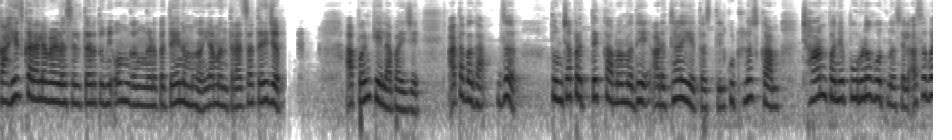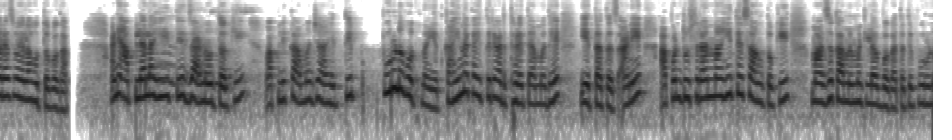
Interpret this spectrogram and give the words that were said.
काहीच करायला वेळ नसेल तर तुम्ही ओम गंगणपते नमः या मंत्राचा तरी जप आपण केला पाहिजे. आता बघा जर तुमच्या प्रत्येक कामामध्ये अडथळे येत असतील कुठलंच काम छानपणे पूर्ण होत नसेल असं बऱ्याच वेळेला होतं बघा. आणि आपल्यालाही ते जाणवतं की आपली कामं जी आहेत ती पूर्ण होत नाही आहेत काही ना काहीतरी अडथळे त्यामध्ये येतातच. आणि आपण दुसऱ्यांनाही ते सांगतो की माझं काम आहे म्हटलं बघ आता ते पूर्ण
